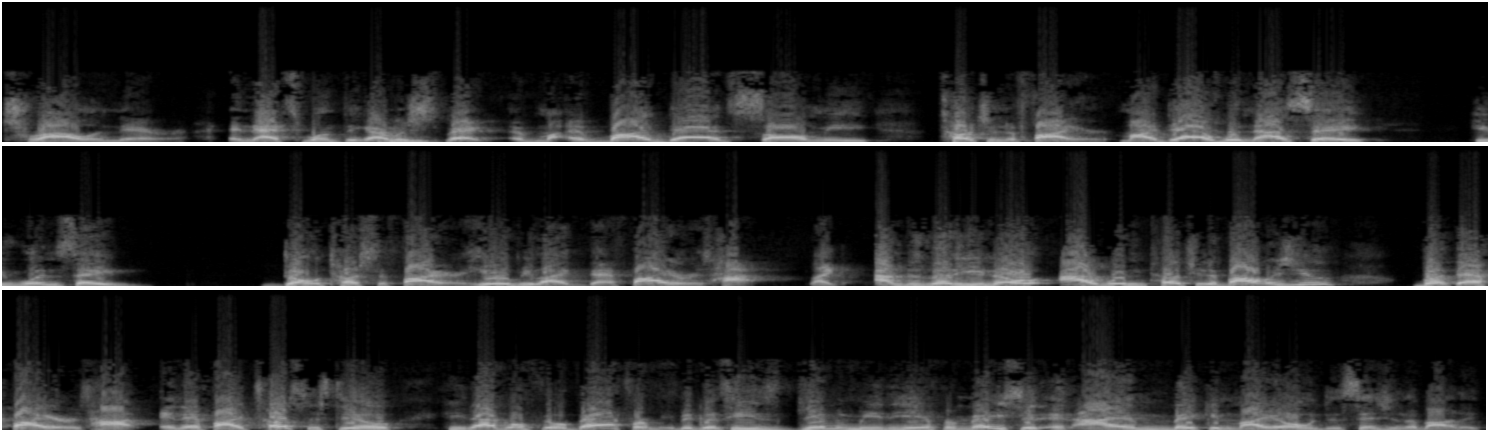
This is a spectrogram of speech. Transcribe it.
trial and error, and that's one thing I mm-hmm. respect. If my, if my dad saw me touching the fire, my dad would not say he wouldn't say don't touch the fire. He would be like that fire is hot. Like I'm just letting you know I wouldn't touch it if I was you, but that fire is hot. And if I touch it still, he's not going to feel bad for me because he's giving me the information and I am making my own decision about it.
